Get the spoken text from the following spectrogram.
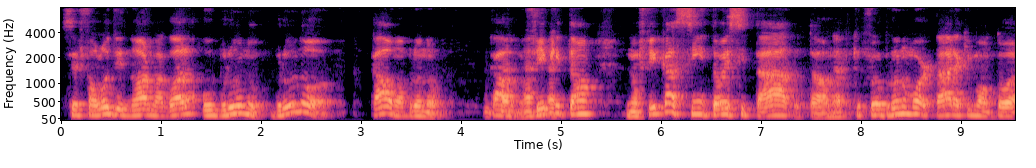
Você falou de norma agora, o Bruno, Bruno, calma, Bruno. Calma, não fica então, não fica assim tão excitado, tal, né? Porque foi o Bruno Mortara que montou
